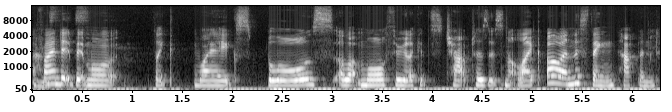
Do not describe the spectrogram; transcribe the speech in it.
I find it a bit more like YA explores a lot more through like its chapters. It's not like, oh, and this thing happened.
